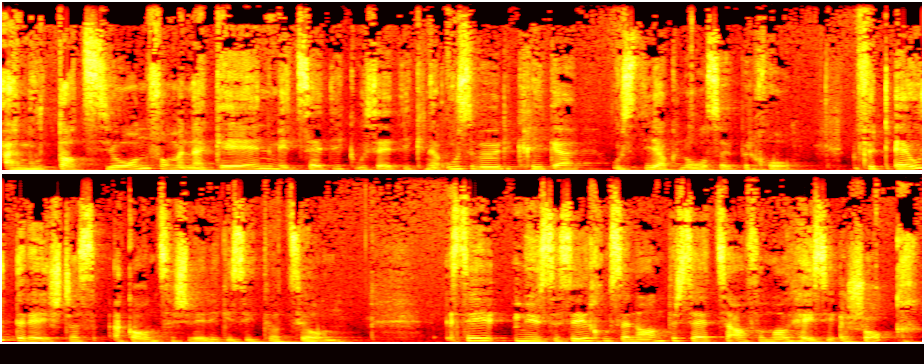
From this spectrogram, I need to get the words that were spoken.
eine Mutation von einem Gen mit solchen Auswirkungen aus Diagnose bekommen. Für die Eltern ist das eine ganz schwierige Situation. Sie müssen sich auseinandersetzen. Auf einmal haben sie einen Schock,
